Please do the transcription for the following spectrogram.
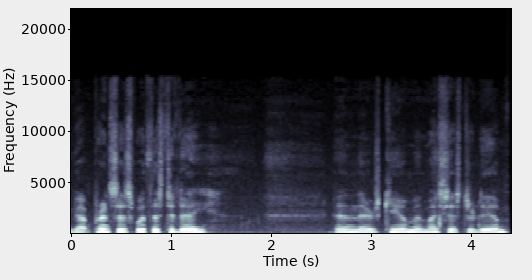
We got Princess with us today. And there's Kim and my sister Deb.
